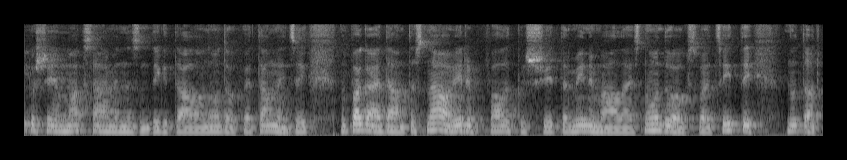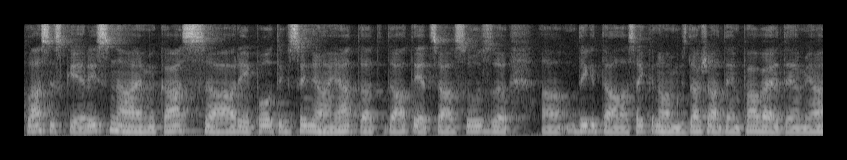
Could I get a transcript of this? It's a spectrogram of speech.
īpašiem maksājumiem, nezinu, digitālo nodokli vai tam līdzīgi. Nu, pagaidām tas nav, ir palikuši šī minimālais nodoklis dialogs vai citi nu, tādi klasiskie risinājumi, kas arī politikas ziņā jā, tā, attiecās uz uh, digitālās ekonomikas dažādiem paveidiem, jā,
